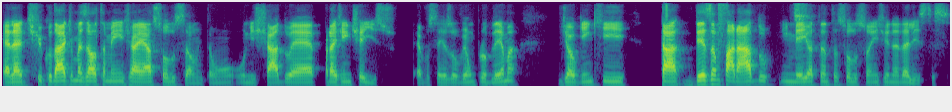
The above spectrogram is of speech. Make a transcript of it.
ela é a dificuldade, mas ela também já é a solução. Então o nichado é para a gente é isso, é você resolver um problema de alguém que está desamparado em meio a tantas soluções generalistas.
